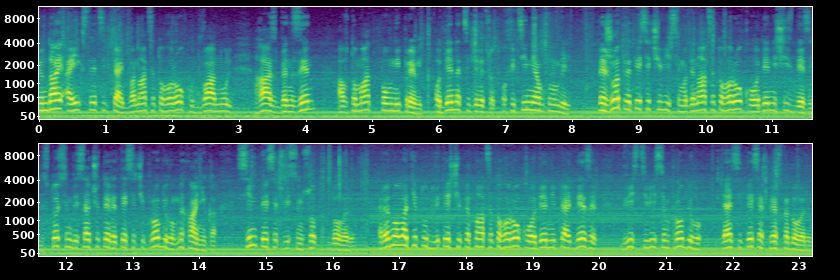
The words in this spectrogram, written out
Hyundai AX35 12 року, 2.0 газ, бензин, автомат, повний привід, 11900, офіційний автомобіль. Peugeot 3008 11 року, 1,6 дизель, 174 тисячі пробігу, механіка, 7800 доларів. Renault Latitude 2015 року, 1,5 дизель, 208 пробігу, 10 300 доларів.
